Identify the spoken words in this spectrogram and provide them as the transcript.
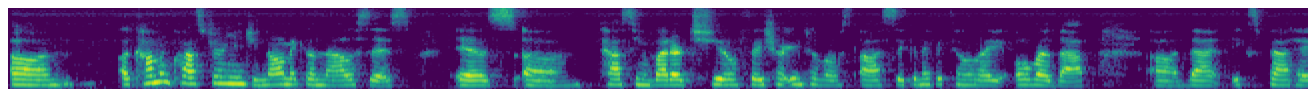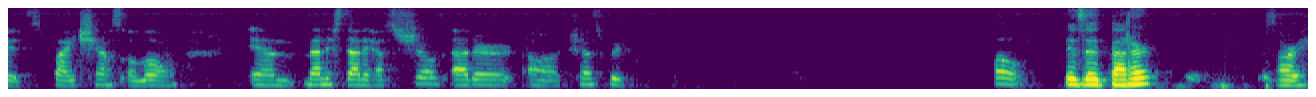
Um, a common question in genomic analysis is um, testing whether two feature intervals are significantly overlap uh, than expected by chance alone. And many studies have shown other uh, transcript Oh, is it better? Sorry.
